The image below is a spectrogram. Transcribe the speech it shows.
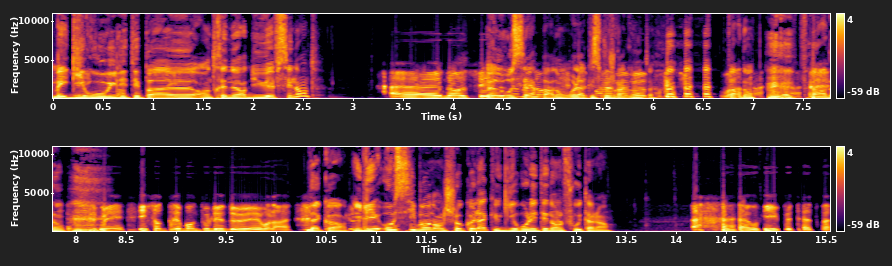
Mais Giroud, il n'était pas entraîneur du FC Nantes? Euh, non, c'est. Euh, Auxerre, pardon. Voilà, qu'est-ce que je raconte Pardon, pardon. Mais ils sont très bons tous les deux, hein, voilà. D'accord. Il est aussi bon dans le chocolat que Giroud était dans le foot, alors. oui, peut-être.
